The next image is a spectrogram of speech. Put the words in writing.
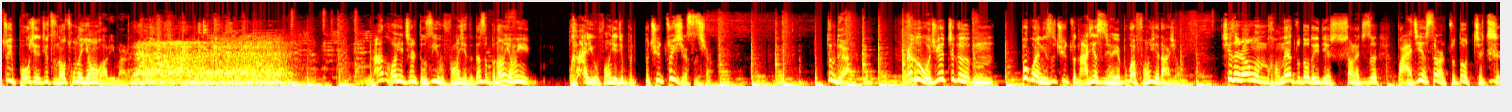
最保险的就只能存在银行里面了，真的。哪个行业其实都是有风险的，但是不能因为怕有风险就不不去做一些事情，对不对？然后我觉得这个，嗯，不管你是去做哪件事情，也不管风险大小，现在人们很难做到的一点上来就是把一件事儿做到极致，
